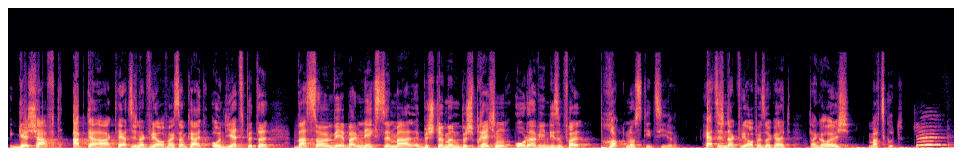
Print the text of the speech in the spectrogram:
geschafft, abgehakt. Herzlichen Dank für die Aufmerksamkeit. Und jetzt bitte, was sollen wir beim nächsten Mal bestimmen, besprechen oder wie in diesem Fall prognostizieren? Herzlichen Dank für die Aufmerksamkeit. Danke euch. Macht's gut. Tschüss.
